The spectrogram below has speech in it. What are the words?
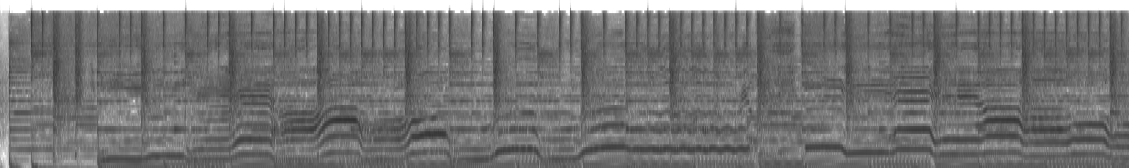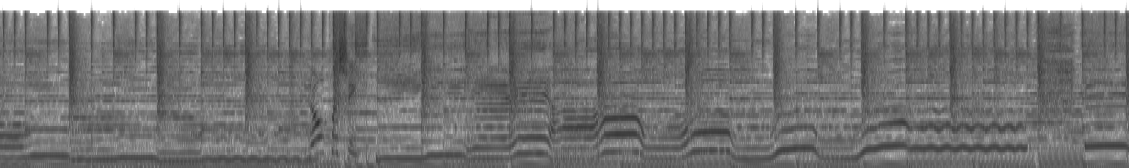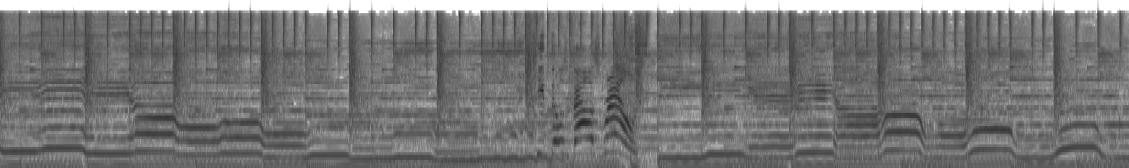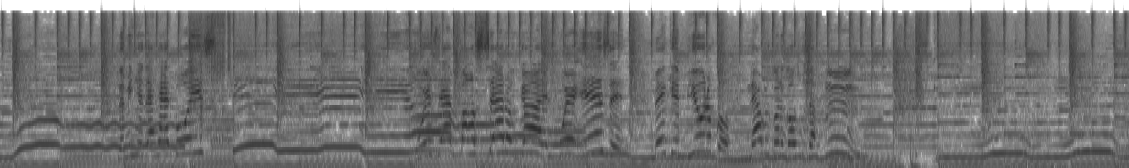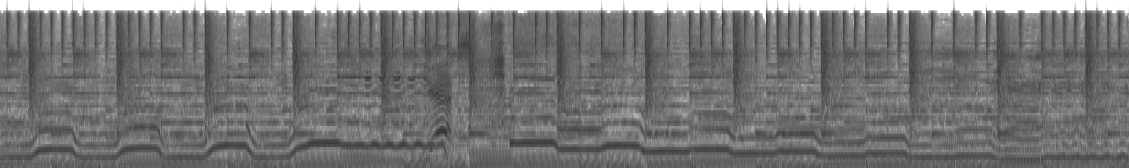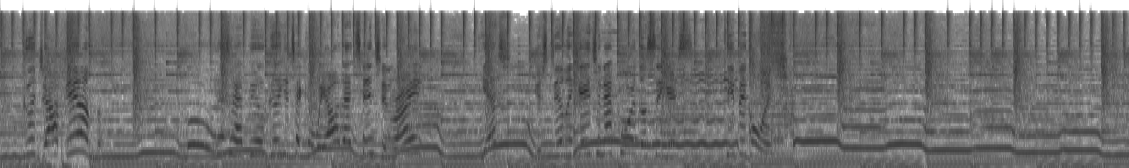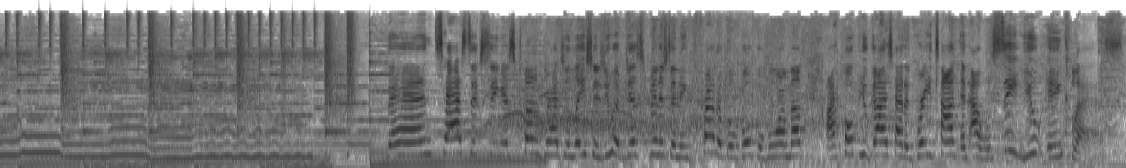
Head, boys. Where's that falsetto, guys? Where is it? Make it beautiful. Now we're gonna go to the mmm. Tension, right? Yes, you're still engaged in that chord, though, singers. Keep it going. Fantastic singers, congratulations. You have just finished an incredible vocal warm up. I hope you guys had a great time, and I will see you in class.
